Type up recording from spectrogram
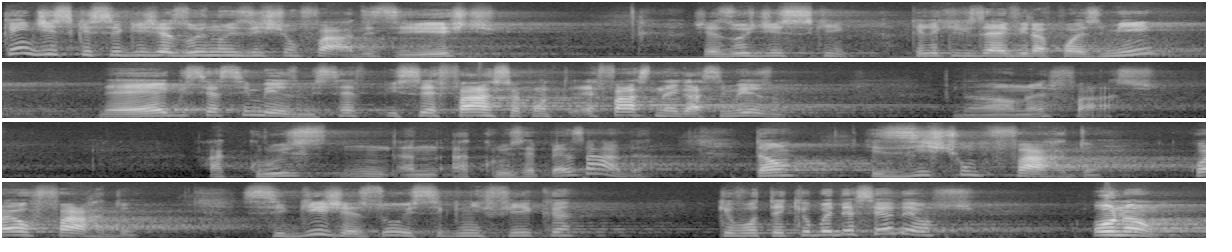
Quem disse que seguir Jesus não existe um fardo? Existe. Jesus disse que aquele que quiser vir após mim, negue-se a si mesmo. Isso é, isso é fácil? É fácil negar a si mesmo? Não, não é fácil. A cruz, a, a cruz é pesada. Então, existe um fardo. Qual é o fardo? Seguir Jesus significa que eu vou ter que obedecer a Deus. Ou não?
